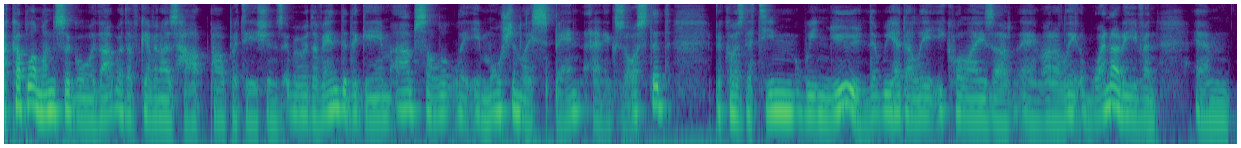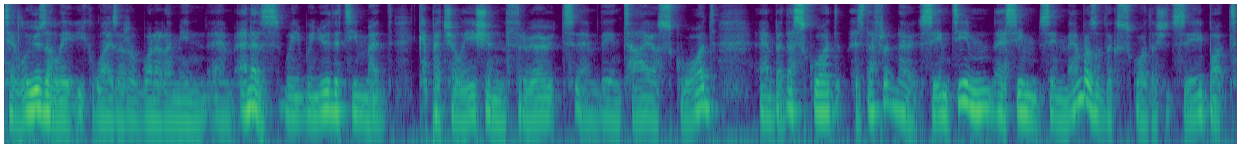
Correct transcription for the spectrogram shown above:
a couple of months ago, that would have given us heart palpitations. We would have ended the game absolutely emotionally spent and exhausted because the team, we knew that we had a late equaliser um, or a late winner, even um, to lose a late equaliser or winner, I mean, um, in us. We, we knew the team had capitulation throughout um, the entire squad. Um, but this squad is different now. Same team, uh, same, same members of the squad, I should say, but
